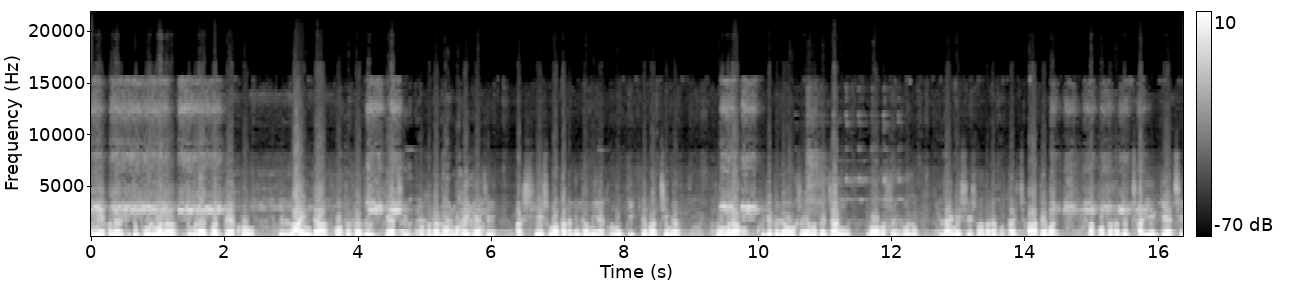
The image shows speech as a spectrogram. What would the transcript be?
আমি এখন আর কিছু বলব না। তোমরা একবার দেখো যে লাইনটা কতটা দূর গেছে, কতটা লম্বা হয়ে গেছে, আর শেষ মাথাটা কিন্তু আমি এখনও দেখতে পাচ্ছি না। তোমরা খুঁজে পেলে অবশ্যই আমাকে জানিও বা অবশ্যই বলো লাইনের শেষ মাথাটা কোথায় ছাড়াতে পারে বা কতটা দূর ছাড়িয়ে গেছে।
